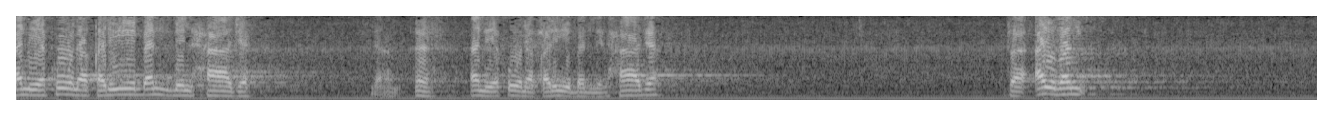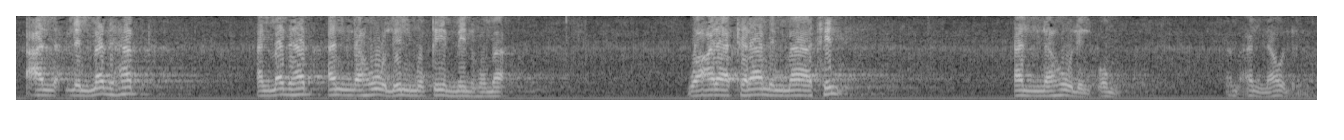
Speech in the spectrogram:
أن يكون قريبا للحاجة. نعم. أن يكون قريبا للحاجة. فأيضا للمذهب المذهب أنه للمقيم منهما. وعلى كلام الماتن أنه للأم أم أنه للأم.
